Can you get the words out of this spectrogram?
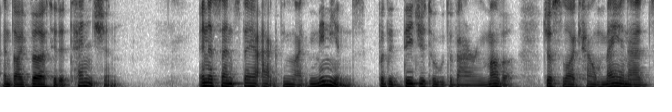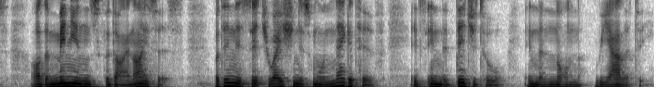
and diverted attention. In a sense, they are acting like minions for the digital devouring mother, just like how Maenads are the minions for Dionysus. But in this situation, it's more negative, it's in the digital, in the non reality.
